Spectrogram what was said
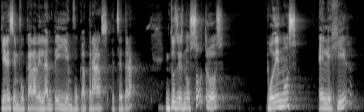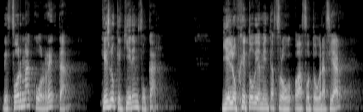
quieres enfocar adelante y enfoca atrás, etc. Entonces nosotros podemos elegir de forma correcta qué es lo que quiere enfocar. Y el objeto obviamente a, a fotografiar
